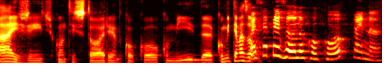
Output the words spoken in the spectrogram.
Ai, gente, quanta história. Cocô, comida. Comi tem mais. Mas você pesou no cocô, Kainan?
